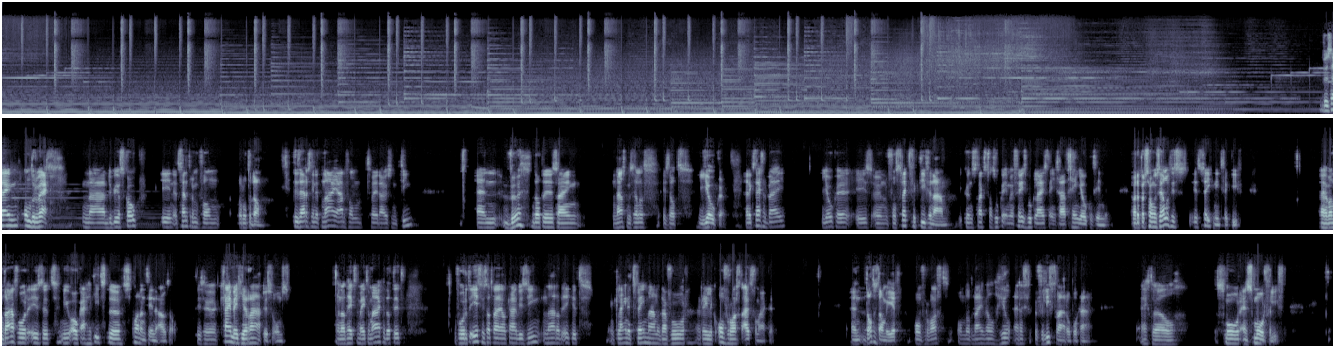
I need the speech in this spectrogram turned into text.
We zijn onderweg naar de bioscoop in het centrum van Rotterdam. Het is ergens in het najaar van 2010. En we, dat zijn naast mezelf, is dat Joke. En ik zeg erbij, Joke is een volstrekt fictieve naam. Je kunt straks gaan zoeken in mijn Facebooklijst en je gaat geen Joke vinden. Maar de persoon zelf is, is zeker niet fictief. Uh, want daarvoor is het nu ook eigenlijk iets te spannend in de auto. Het is een klein beetje raar tussen ons. En dat heeft ermee te maken dat dit voor het eerst is dat wij elkaar weer zien nadat ik het een kleine twee maanden daarvoor redelijk onverwacht uitgemaakt heb. En dat is dan weer onverwacht, omdat wij wel heel erg verliefd waren op elkaar. Echt wel smoor en smoor verliefd.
